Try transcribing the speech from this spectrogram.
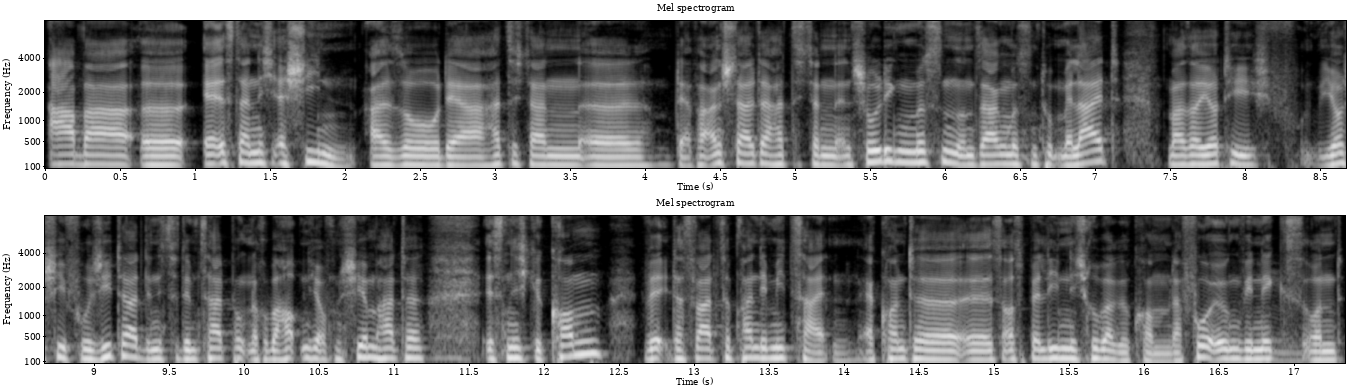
aber äh, er ist dann nicht erschienen. Also der hat sich dann, äh, der Veranstalter hat sich dann entschuldigen müssen und sagen müssen, tut mir leid, Masayoshi Yoshi Fujita, den ich zu dem Zeitpunkt noch überhaupt nicht auf dem Schirm hatte, ist nicht gekommen. Das war zu Pandemiezeiten. Er konnte, äh, ist aus Berlin nicht rübergekommen. Davor irgendwie nix. Und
